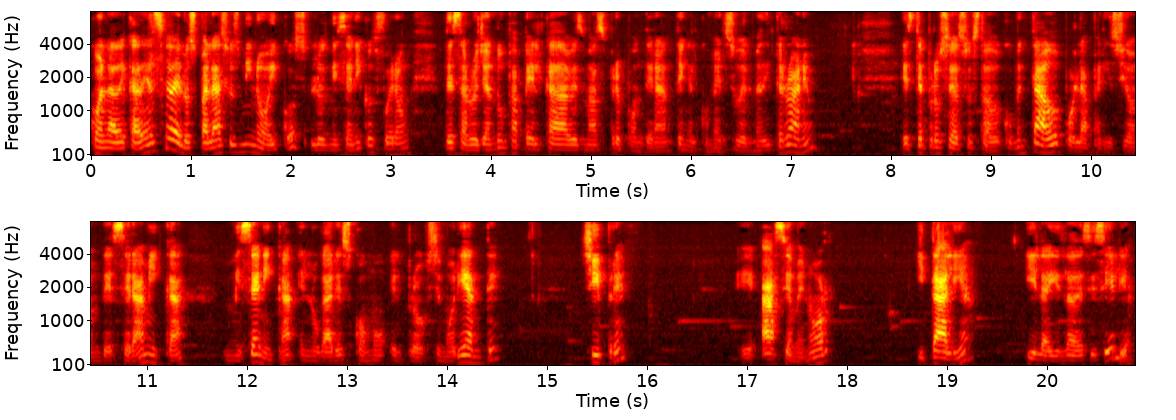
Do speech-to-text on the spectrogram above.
con la decadencia de los palacios minoicos, los micénicos fueron desarrollando un papel cada vez más preponderante en el comercio del Mediterráneo. Este proceso está documentado por la aparición de cerámica micénica en lugares como el Próximo Oriente, Chipre, eh, Asia Menor, Italia, y la isla de Sicilia.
